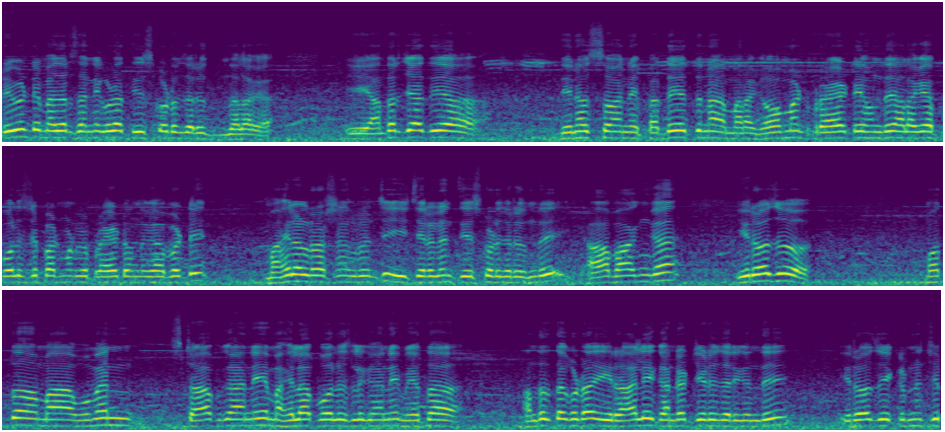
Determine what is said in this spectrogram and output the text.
ప్రివెంటివ్ మెజర్స్ అన్నీ కూడా తీసుకోవడం జరుగుతుంది అలాగా. ఈ అంతర్జాతీయ దినోత్సవాన్ని పెద్ద ఎత్తున మన గవర్నమెంట్ ప్రయారిటీ ఉంది. అలాగే పోలీస్ డిపార్ట్మెంట్ ప్రయారిటీ ఉంది కాబట్టి మహిళల రక్షణ గురించి ఈ చర్యలను తీసుకోవడం జరుగుతుంది. ఆ భాగంగా ఈరోజు మొత్తం మా ఉమెన్ స్టాఫ్ కానీ మహిళా పోలీసులు కానీ మిగతా అందరితో కూడా ఈ ర్యాలీ కండక్ట్ చేయడం జరిగింది. ఈరోజు ఇక్కడ నుంచి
